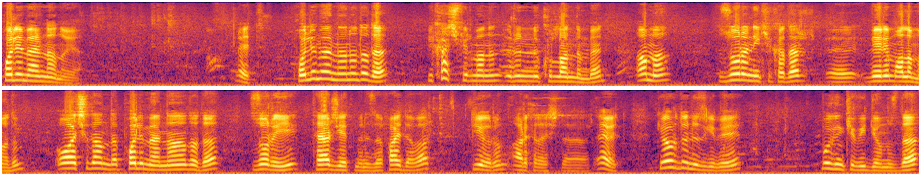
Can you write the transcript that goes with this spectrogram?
polimer nanoya. Evet. Polimer nanoda da birkaç firmanın ürününü kullandım ben. Ama Zora'nınki kadar e, verim alamadım. O açıdan da polimer nanoda da Zora'yı tercih etmenize fayda var diyorum arkadaşlar. Evet. Gördüğünüz gibi bugünkü videomuzda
